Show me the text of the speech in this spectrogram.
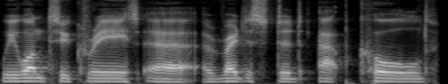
We want to create a, a registered app called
